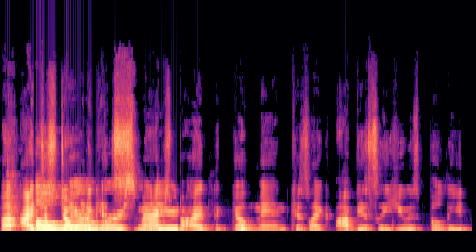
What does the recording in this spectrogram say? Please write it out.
But I just Oh, don't want to get worse, smacked by the goat man because like obviously he was bullied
